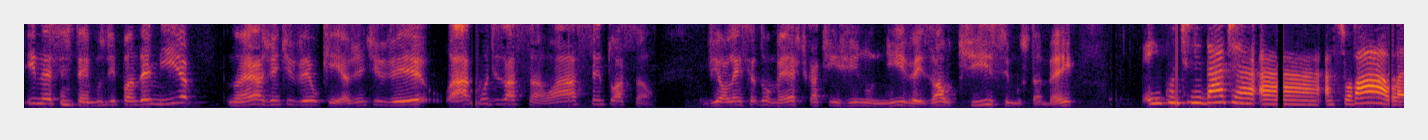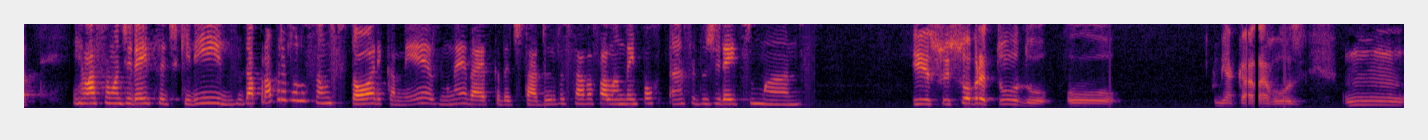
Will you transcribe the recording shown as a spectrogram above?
E nesses tempos de pandemia, não é, a gente vê o quê? A gente vê a agudização, a acentuação. Violência doméstica atingindo níveis altíssimos também. Em continuidade à, à, à sua fala, em relação a direitos adquiridos, da própria evolução histórica mesmo, né, da época da ditadura, você estava falando da importância dos direitos humanos. Isso, e sobretudo, o, minha cara Rose, um,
